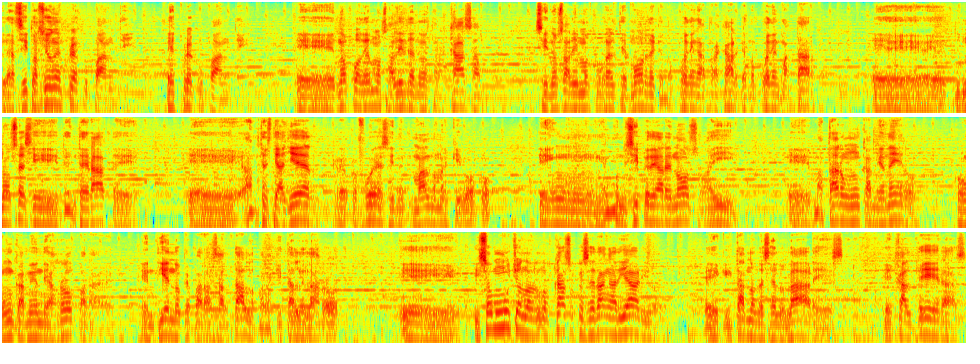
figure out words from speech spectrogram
la situación es preocupante, es preocupante. no podemos salir de nuestras casas si no salimos con el temor de que nos pueden atracar, que nos pueden matar. Eh, no sé si te enteraste, eh, antes de ayer, creo que fue, si mal no me equivoco, en el municipio de Arenoso, ahí eh, mataron un camionero con un camión de arroz, para, entiendo que para asaltarlo, para quitarle el arroz. y son muchos los, casos que se dan a diario, quitándole celulares, carteras,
